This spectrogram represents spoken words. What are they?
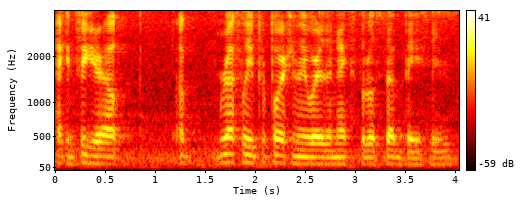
I can figure out uh, roughly proportionally where the next little sub base is.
